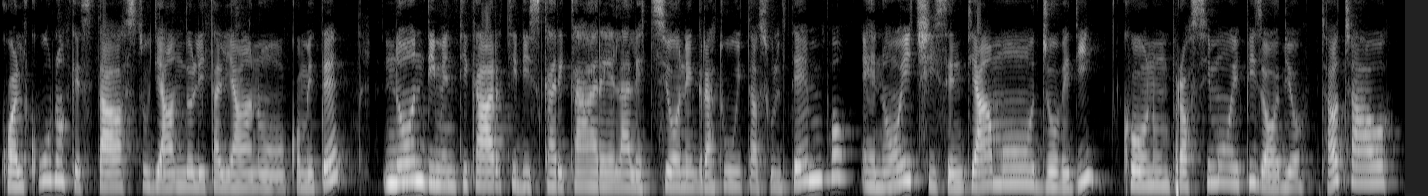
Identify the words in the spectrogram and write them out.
qualcuno che sta studiando l'italiano come te. Non dimenticarti di scaricare la lezione gratuita sul tempo e noi ci sentiamo giovedì con un prossimo episodio. Ciao ciao!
